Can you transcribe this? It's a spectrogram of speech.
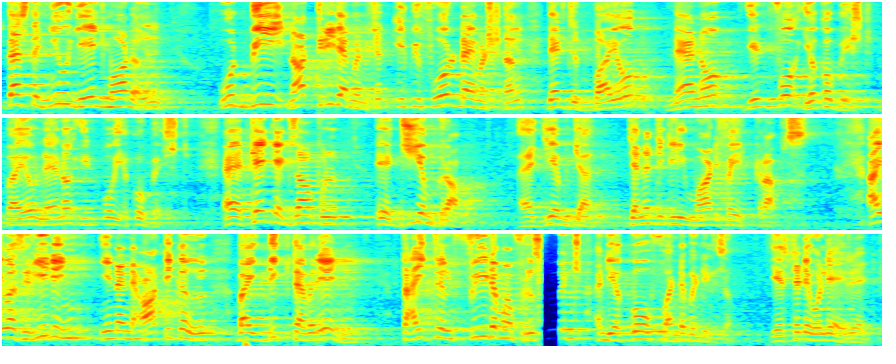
Thus, the new age model would be not three dimensional, it will be four dimensional. That is bio, nano, info, eco based. Bio, nano, info, eco based. Uh, take example a GM crop, a GM gen- genetically modified crops. I was reading in an article by Dick Taverne titled Freedom of Research and Eco Fundamentalism. Yesterday only I read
